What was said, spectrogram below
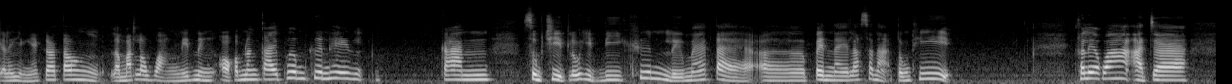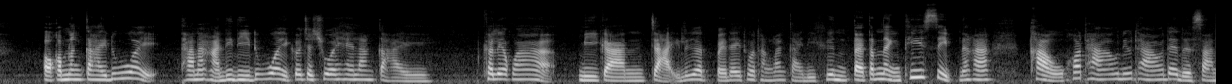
อะไรอย่างเงี้ยก็ต้องระมัดระวังนิดนึงออกกำลังกายเพิ่มขึ้นให้ การสูบฉีดโลหิตดีขึ้น หรือแม้แต่เเป็นในลักษณะตรงที่เขาเรียกว่าอาจจะออกกำลังกายด้วย ทานอาหารดีๆด้วยก็จะช่วยให้ร่างกายเขาเรียกว่า มีการจ่ายเลือดไปได้ทั่วทั้งร่างกายดีขึ้น แต่ตำแหน่งที่ 10 นะคะ เข่าข้อเท้านิ้วเท้าได้เดอะซัน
